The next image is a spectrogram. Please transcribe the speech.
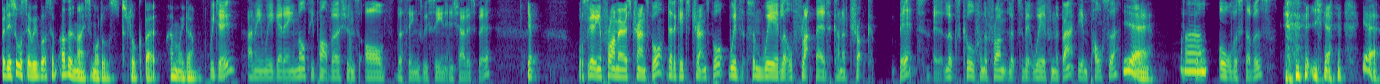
But it's also we've got some other nice models to talk about, haven't we, Dan? We do. I mean, we're getting multi-part versions of the things we've seen in Shadow Spear. Yep. We're also getting a Primaris transport, dedicated transport, with some weird little flatbed kind of truck bit. It looks cool from the front, looks a bit weird from the back. The impulsor. Yeah. It's um, got all the stubbers. yeah, yeah,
